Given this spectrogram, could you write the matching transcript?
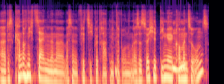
Äh, das kann doch nicht sein in einer, was nicht, 40 Quadratmeter Wohnung. Also solche Dinge mhm. kommen zu uns.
